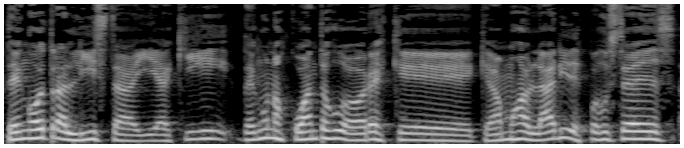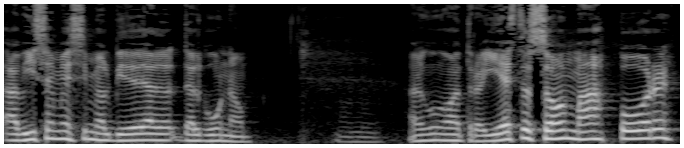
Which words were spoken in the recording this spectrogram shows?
tengo otra lista y aquí tengo unos cuantos jugadores que, que vamos a hablar y después ustedes avísenme si me olvidé de, de alguno. Algún otro. Y estos son más por,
